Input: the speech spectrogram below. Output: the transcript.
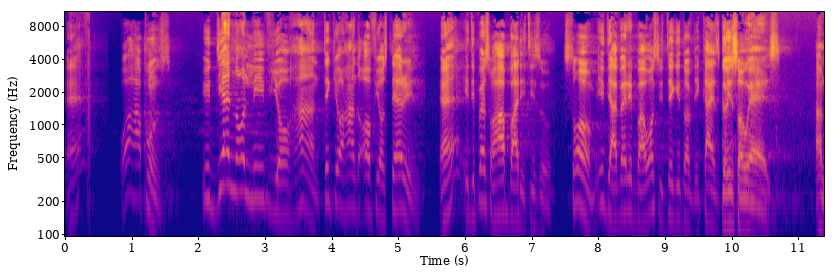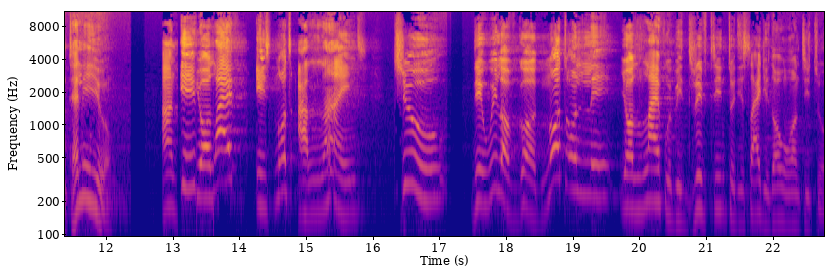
eh, what happens? You dare not leave your hand, take your hand off your steering. Eh? It depends on how bad it is. Oh. Some, if they are very bad, once you take it off, the car is going somewhere else. I'm telling you. And if your life is not aligned to the will of God, not only your life will be drifting to the side you don't want it to,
